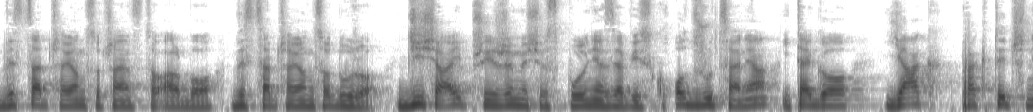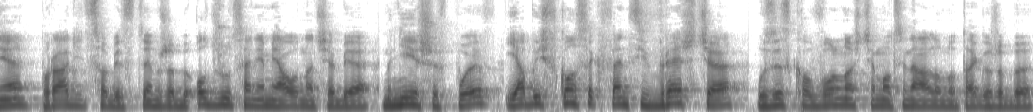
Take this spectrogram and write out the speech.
wystarczająco często albo wystarczająco dużo. Dzisiaj przyjrzymy się wspólnie zjawisku odrzucenia i tego, jak praktycznie poradzić sobie z tym, żeby odrzucenie miało na ciebie mniejszy wpływ i abyś w konsekwencji wreszcie uzyskał wolność emocjonalną do tego, żeby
